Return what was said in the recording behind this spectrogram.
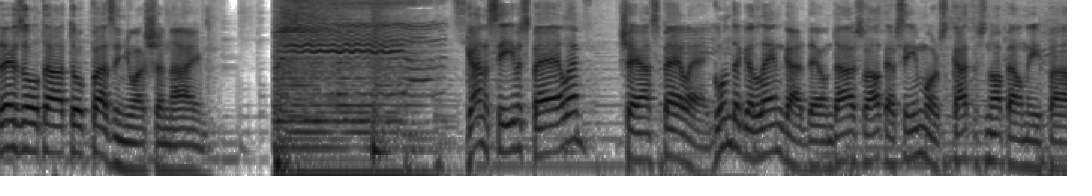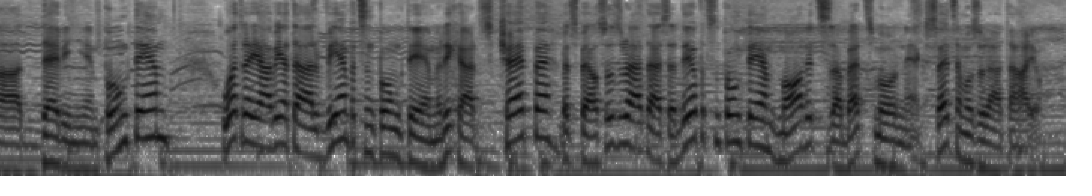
rezultātu paziņošanai. Gana sīva spēle. Šajā spēlē Gundaga Lengārde un Dārzs Valters Imūrs katrs nopelnīja pa 9 punktiem. Otrajā vietā ar 11 punktiem Rihards Čepe, bet spēles uzvarētājs ar 12 punktiem Morits Roberts Mūrnieks. Sveicam uzvarētāju!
